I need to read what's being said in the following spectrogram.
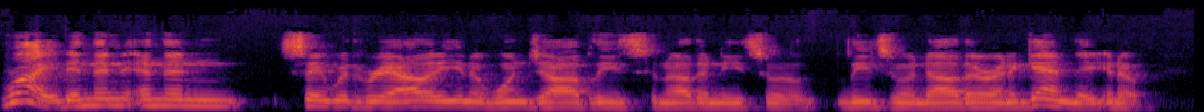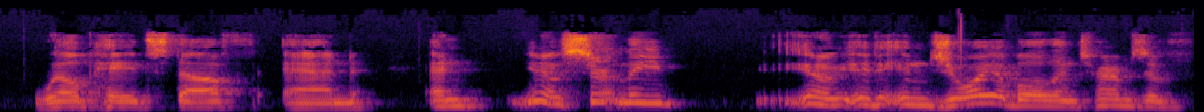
Right, and then and then say with reality, you know, one job leads to another, needs to leads to another, and again, they, you know, well paid stuff, and and you know, certainly, you know, enjoyable in terms of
